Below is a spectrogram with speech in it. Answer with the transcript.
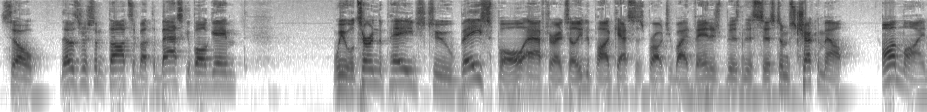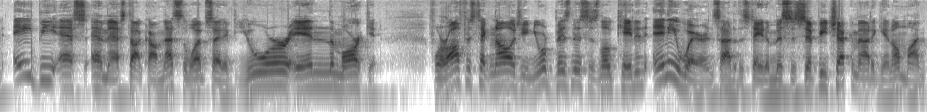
So those are some thoughts about the basketball game. We will turn the page to baseball after I tell you the podcast is brought to you by Advantage Business Systems. Check them out online, absms.com. That's the website if you're in the market for office technology and your business is located anywhere inside of the state of Mississippi. Check them out again online,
